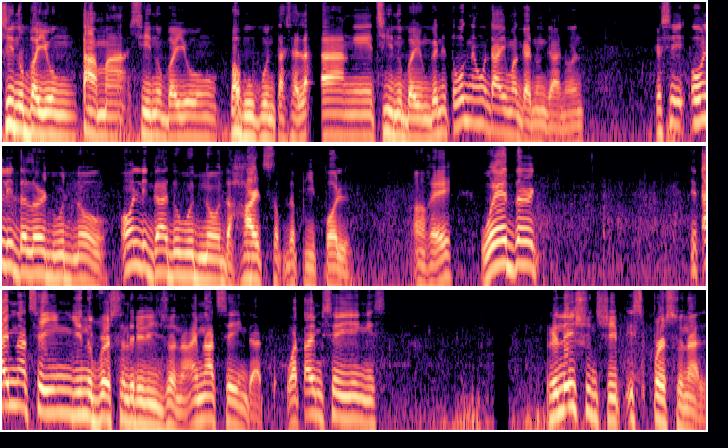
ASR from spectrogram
sino ba yung tama, sino ba yung mapupunta sa langit, sino ba yung ganito. Huwag na ho tayo maganon-ganon. Kasi only the Lord would know. Only God would know the hearts of the people. Okay? Whether I'm not saying universal religion. ah. I'm not saying that. What I'm saying is relationship is personal.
